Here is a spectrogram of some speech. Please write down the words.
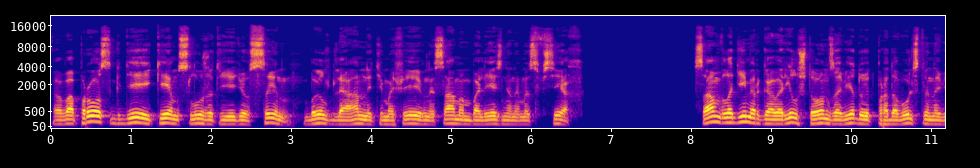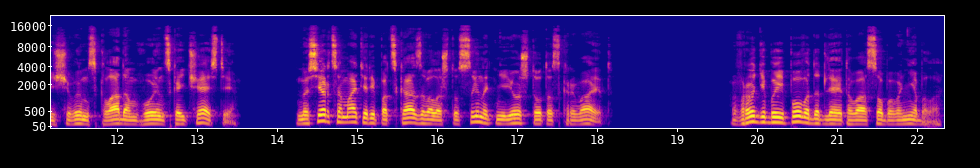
Вопрос, где и кем служит ее сын, был для Анны Тимофеевны самым болезненным из всех. Сам Владимир говорил, что он заведует продовольственно-вещевым складом воинской части. Но сердце матери подсказывало, что сын от нее что-то скрывает. Вроде бы и повода для этого особого не было.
